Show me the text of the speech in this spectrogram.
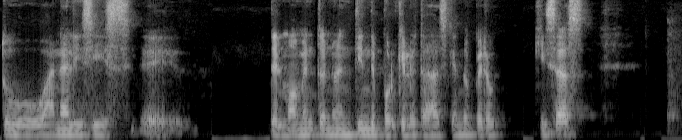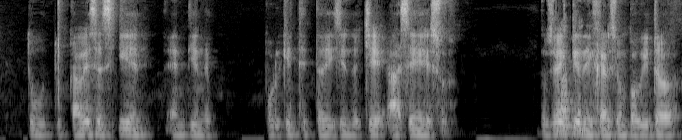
tu análisis eh, del momento no entiende por qué lo estás haciendo, pero quizás tu, cabeza sí entiende por qué te está diciendo, che, hace eso. Entonces hay que dejarse un poquito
